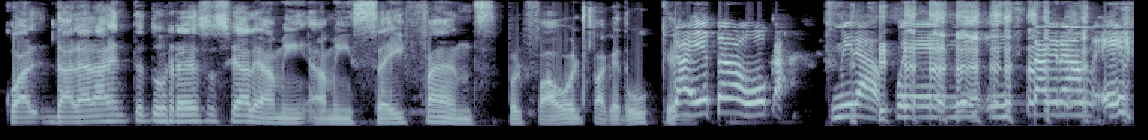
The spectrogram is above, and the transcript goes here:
¿Cuál- dale a la gente tus redes sociales, a, mi, a mis seis fans, por favor, para que te busquen. Cállate la boca. Mira, pues mi Instagram es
